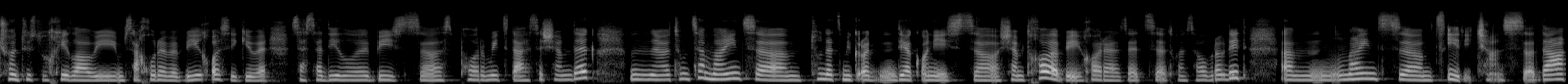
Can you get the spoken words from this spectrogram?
ჩვენთვის უხილავი მსახურებები იყოს იგივე სასადილოების ფორმით და ასე შემდეგ. თუმცა მაინც თუნდაც მიკროდიაკონიის შემთხვევები, ხო, რაზეც თქვენ საუბრობდით, მაინც წირი ჩანს და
